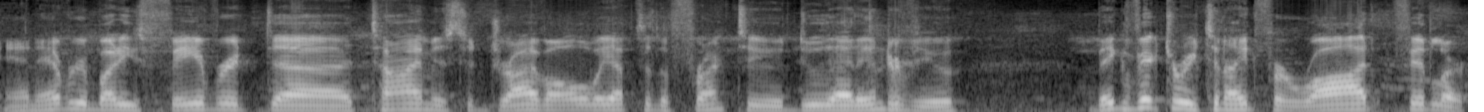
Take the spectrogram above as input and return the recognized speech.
And everybody's favorite uh, time is to drive all the way up to the front to do that interview. Big victory tonight for Rod Fiddler.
